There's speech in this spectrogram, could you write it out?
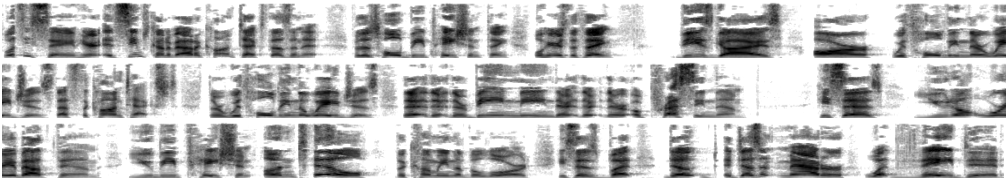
What's he saying here? It seems kind of out of context, doesn't it? For this whole be patient thing. Well, here's the thing. These guys are withholding their wages. That's the context. They're withholding the wages. They're, they're, they're being mean. They're, they're, they're oppressing them. He says, You don't worry about them. You be patient until the coming of the Lord. He says, But it doesn't matter what they did,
